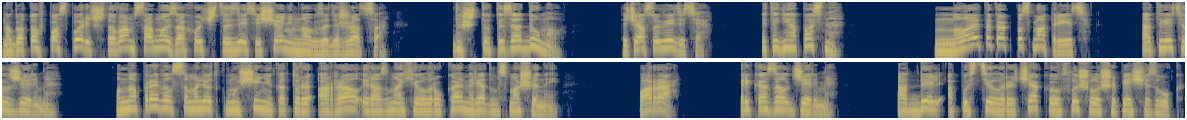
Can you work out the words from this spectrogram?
но готов поспорить, что вам самой захочется здесь еще немного задержаться». «Да что ты задумал?» «Сейчас увидите». «Это не опасно?» «Но это как посмотреть», — ответил Джереми. Он направил самолет к мужчине, который орал и размахивал руками рядом с машиной. «Пора», — приказал Джереми. Адель опустила рычаг и услышала шипящий звук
